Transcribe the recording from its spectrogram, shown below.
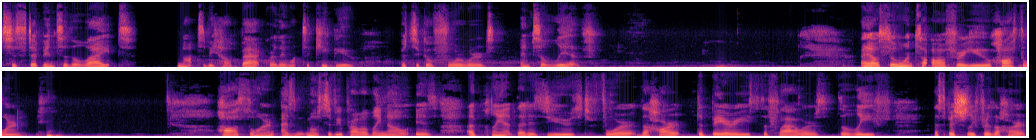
to step into the light, not to be held back where they want to keep you, but to go forward and to live. I also want to offer you hawthorn. Hawthorn, as most of you probably know, is a plant that is used for the heart, the berries, the flowers, the leaf, especially for the heart,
